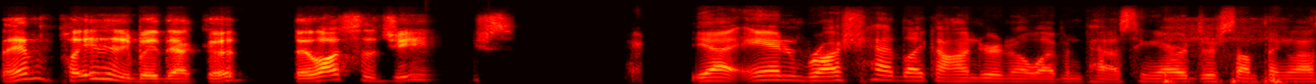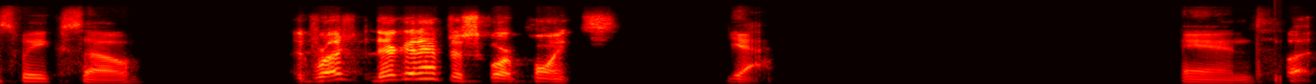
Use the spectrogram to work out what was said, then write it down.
they haven't played anybody that good. They lost to the Chiefs. yeah, and Rush had like 111 passing yards or something last week. So Like Rush, they're gonna have to score points. Yeah. And But-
